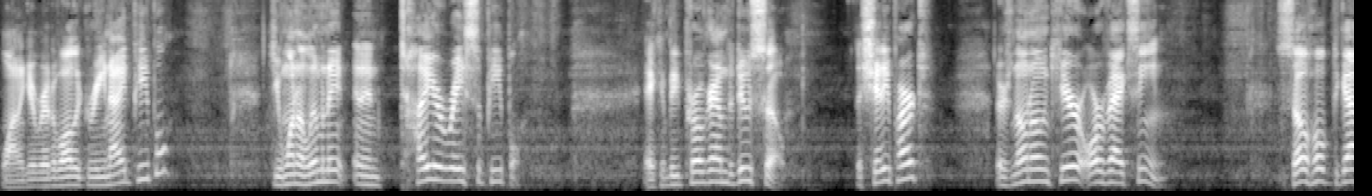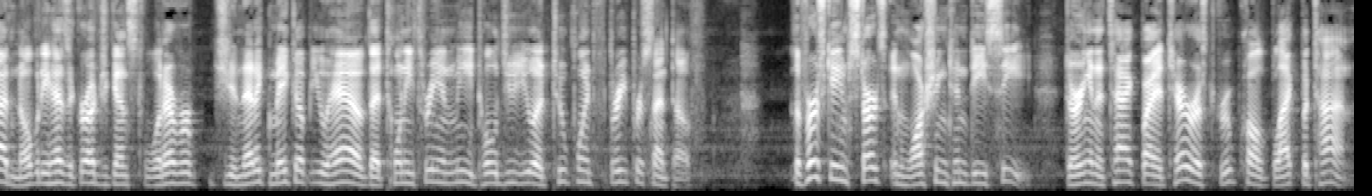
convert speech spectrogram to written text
Want to get rid of all the green eyed people? Do you want to eliminate an entire race of people? It can be programmed to do so. The shitty part? There's no known cure or vaccine. So hope to God nobody has a grudge against whatever genetic makeup you have that 23andMe told you you had 2.3% of. The first game starts in Washington, D.C., during an attack by a terrorist group called Black Baton,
